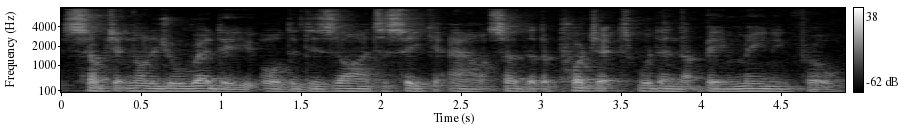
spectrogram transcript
subject knowledge already or the desire to seek it out so that the project would end up being meaningful.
